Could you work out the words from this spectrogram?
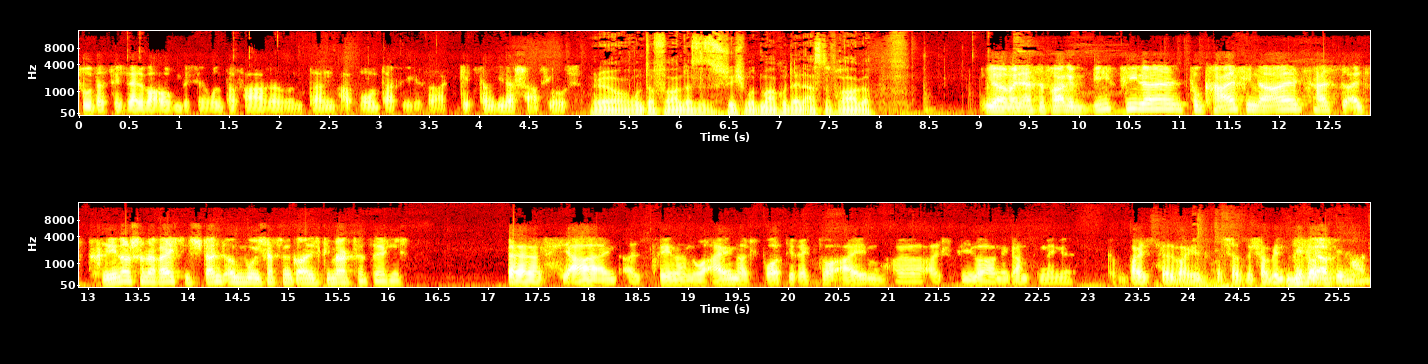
zu, dass ich selber auch ein bisschen runterfahre und dann ab Montag, wie gesagt, geht's dann wieder scharf los. Ja, runterfahren, das ist das Stichwort. Marco, deine erste Frage. Ja, meine erste Frage. Wie viele Pokalfinals hast du als Trainer schon erreicht? Es stand irgendwo, ich habe es mir gar nicht gemerkt tatsächlich. Äh, ja, ein, als Trainer nur ein, als Sportdirektor ein, äh, als Spieler eine ganze Menge. Weiß selber jetzt nicht. Also ich habe insgesamt zehnmal,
